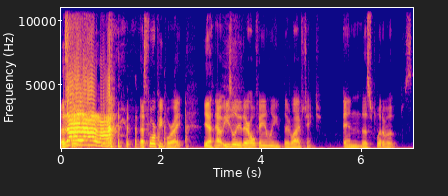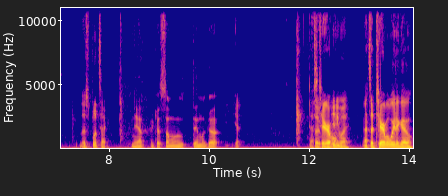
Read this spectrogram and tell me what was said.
la la la. That's four people, right? Yeah. How easily their whole family, their lives change, in the split of a, a split second. Yep, because someone didn't look up. Yep. That's So, terrible. Anyway, That's a terrible way to go.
